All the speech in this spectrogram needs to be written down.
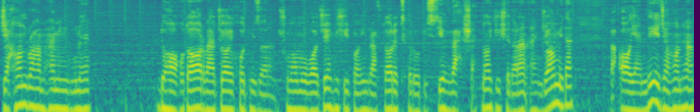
جهان رو هم همین گونه داغدار بر جای خود می‌ذارن. شما مواجه میشید با این رفتار تروریستی وحشتناکی که دارن انجام میدن و آینده جهان هم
